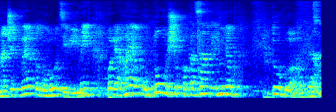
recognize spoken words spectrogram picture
на четвертому році війни, полягає у тому, щоб показати людям доброго Бога.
